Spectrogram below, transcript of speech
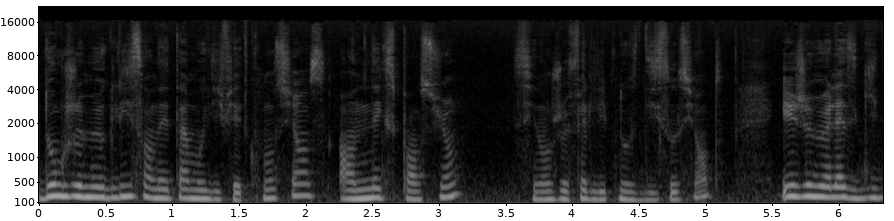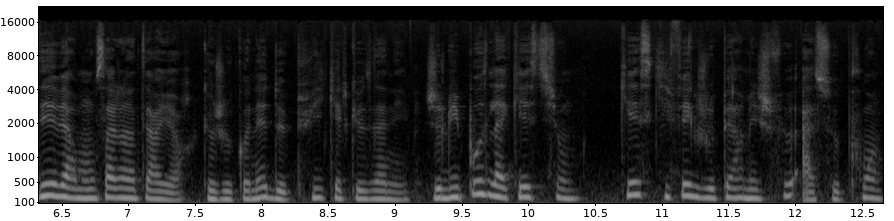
Donc je me glisse en état modifié de conscience, en expansion, sinon je fais de l'hypnose dissociante, et je me laisse guider vers mon sage intérieur, que je connais depuis quelques années. Je lui pose la question, qu'est-ce qui fait que je perds mes cheveux à ce point?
